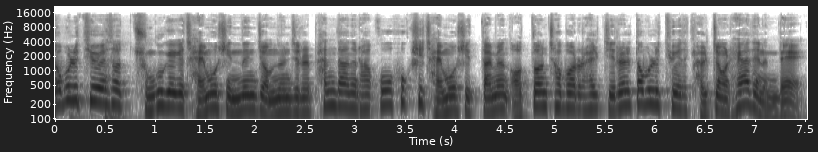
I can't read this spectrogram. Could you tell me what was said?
WTO에서 중국에게 잘못이 있는지 없는지를 판단을 하고 혹시 잘못이 있다면 어떤 처벌을 할지를 WTO에서 결정을 해야 되는데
